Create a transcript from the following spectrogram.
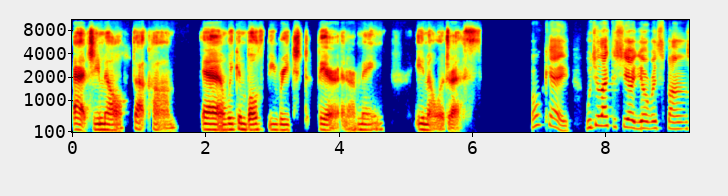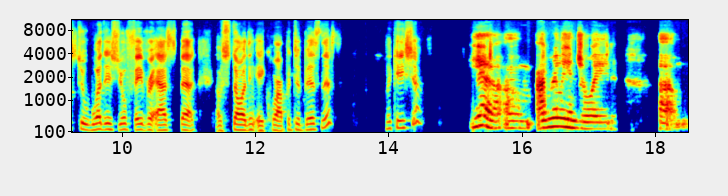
at gmail.com. And we can both be reached there at our main email address. Okay. Would you like to share your response to what is your favorite aspect of starting a cooperative business, Lakiesha? Yeah, um, I really enjoyed um,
